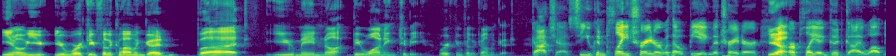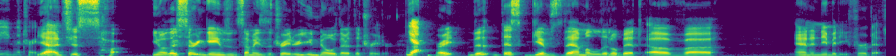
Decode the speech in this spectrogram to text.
you know you you're working for the common good but you may not be wanting to be working for the common good Gotcha. So you can play traitor without being the traitor. Yeah. Or play a good guy while being the traitor. Yeah, it's just you know, there's certain games when somebody's the traitor, you know they're the traitor. Yeah. right? This this gives them a little bit of uh, anonymity for a bit.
